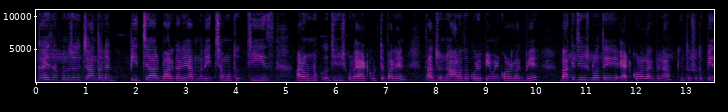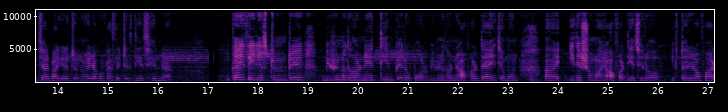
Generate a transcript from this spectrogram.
গাইজ আপনারা যদি চান, তাহলে পিৎজা আর বার্গারে আপনারা ইচ্ছা মতো চিজ আর অন্য জিনিসগুলো অ্যাড করতে পারেন, তার জন্য আলাদা করে পেমেন্ট করা লাগবে। বাকি জিনিসগুলোতে অ্যাড করা লাগবে না, কিন্তু শুধু পিৎজা আর বার্গারের জন্য এরকম ফ্যাসিলিটিস দিয়েছেন না গাইজ এই রেস্টুরেন্টে বিভিন্ন ধরনের থিমের ওপর বিভিন্ন ধরনের অফার দেয়। যেমন ঈদের সময় অফার দিয়েছিল, ইফতারের অফার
